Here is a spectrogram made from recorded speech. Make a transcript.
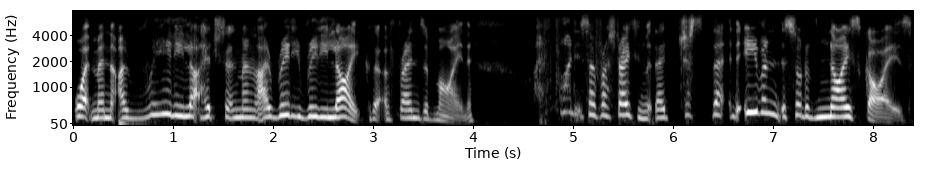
white men that I really like heterosexual men that I really really like that are friends of mine I find it so frustrating that they're just that even the sort of nice guys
